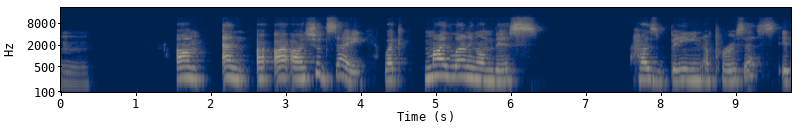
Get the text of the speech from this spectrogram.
Mm. Um, and I, I, I should say, like, my learning on this has been a process. It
